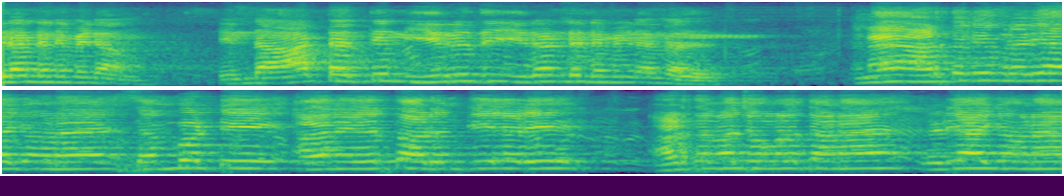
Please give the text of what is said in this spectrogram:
இரண்டு நிமிடம். இந்த ஆட்டத்தின் இறுதி இரண்டு நிமிடங்கள். அண்ணே அடுத்த டீம் ரெடி ஆகிக்கோங்க செம்பட்டி அதனை எதிர்த்து ஆடும் கீழடி. அடுத்த மேட்ச் உங்களுக்கு தானே ரெடி ஆகிக்கோங்கண்ணே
